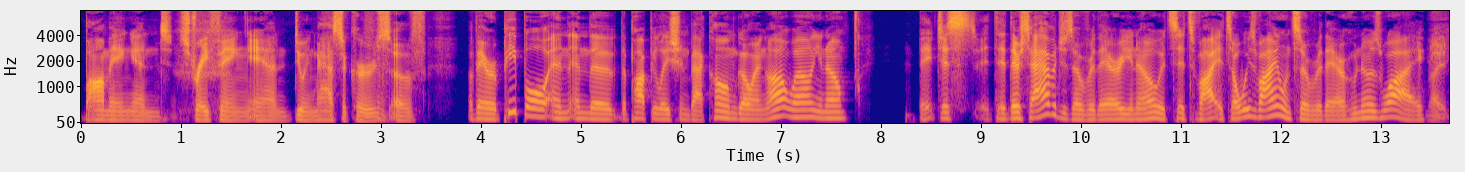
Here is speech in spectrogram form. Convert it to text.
bombing and strafing and doing massacres of of Arab people and and the the population back home going, oh well, you know, they just they're savages over there. You know, it's it's vi- it's always violence over there. Who knows why? right.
